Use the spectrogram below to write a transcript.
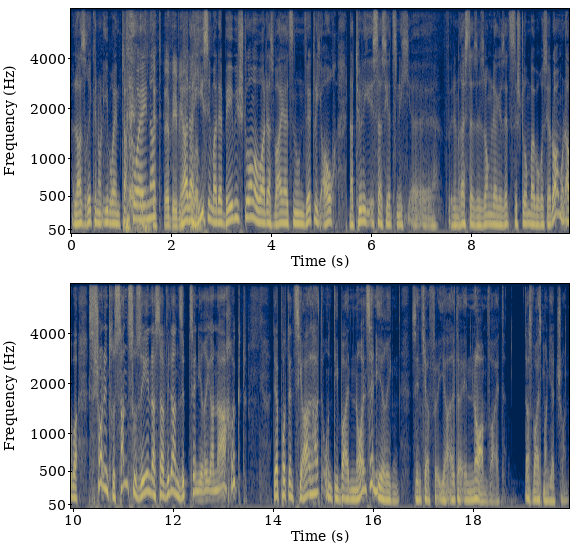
Lars Ricken und Ibrahim Tanko erinnert. der Babysturm. Ja, da hieß immer der Babysturm, aber das war jetzt nun wirklich auch, natürlich ist das jetzt nicht äh, für den Rest der Saison der gesetzte Sturm bei Borussia Dortmund, aber es ist schon interessant zu sehen, dass da wieder ein 17-Jähriger nachrückt der Potenzial hat und die beiden 19-Jährigen sind ja für ihr Alter enorm weit. Das weiß man jetzt schon.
